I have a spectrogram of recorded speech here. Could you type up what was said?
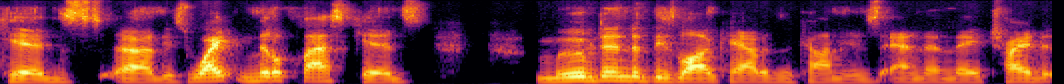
kids, uh, these white middle class kids, moved into these log cabins and communes, and then they tried to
